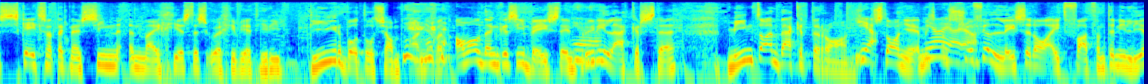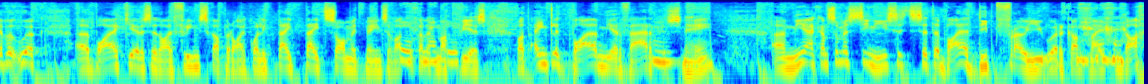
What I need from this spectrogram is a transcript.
skets wat ek nou sien in my geestesoog, jy weet, hierdie dierbottel champagne wat almal dink is die beste en Ja. proe die lekkerste. Meantime back at the ranch. Ja. Verstaan jy? 'n Mens Ja, kan ja, ja. soveel lesse daar uitvat want in die lewe ook uh, baie keer is dit daai vriendskappe, daai kwaliteit tyd saam met mense wat ook al dit mag wees wat eintlik baie meer werd is, nê? Nee? Uh, nee, ek kan sommer sien hier sit sit 'n baie diep vrou hier oorkant my vandag.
